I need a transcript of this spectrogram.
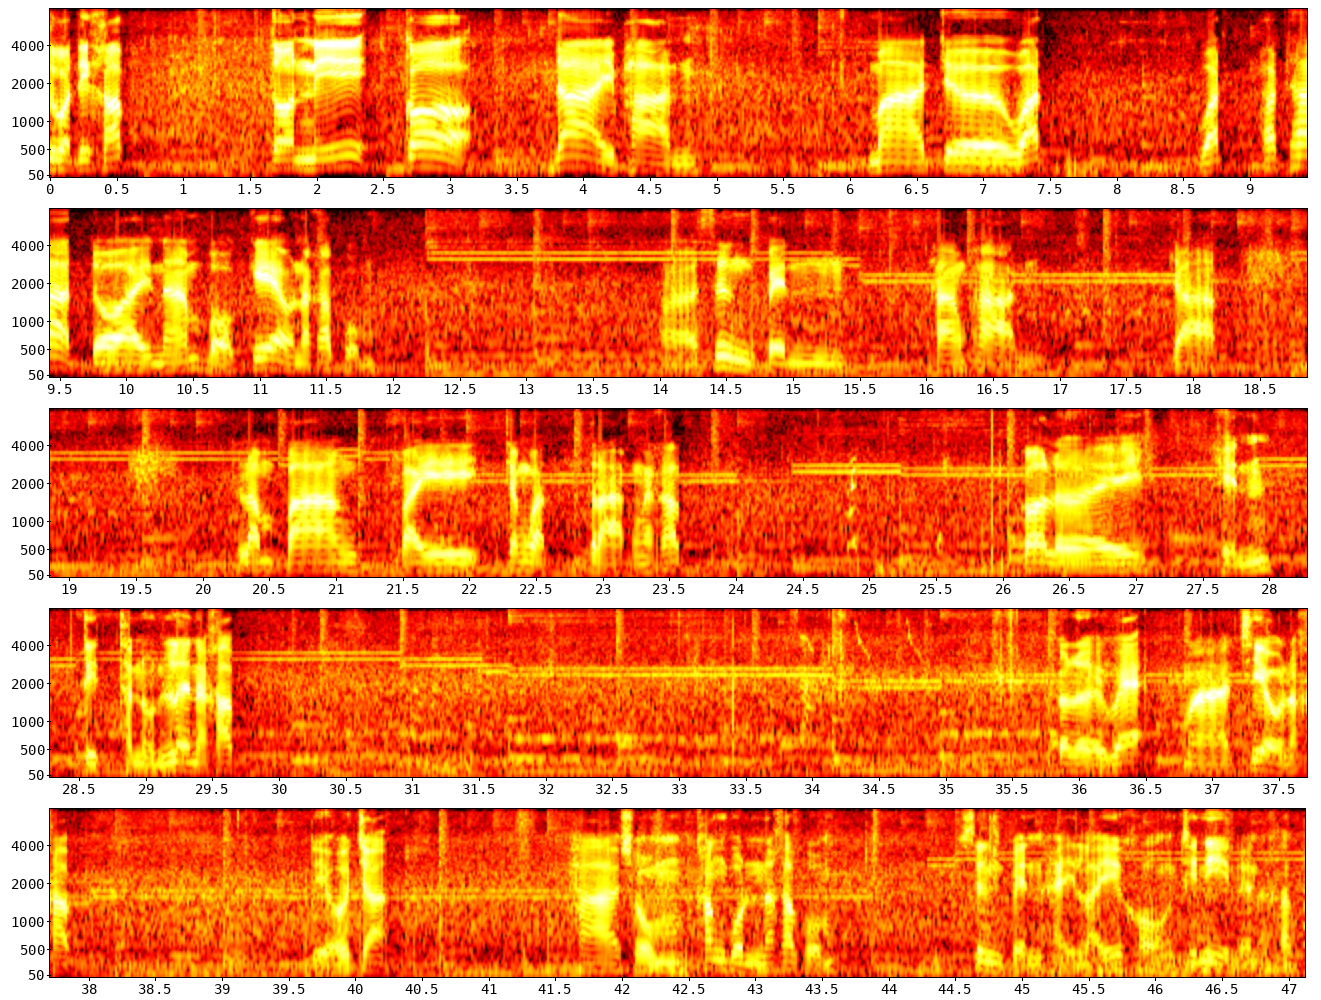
สวัสดีครับ ตอนนี้ก็ได้ผ่าน มาเจอวัด วัดพระธาตุดอยน้ำบ่อแก้วนะครับผม ซึ่งเป็นทางผ่านจากลำปางไปจังหวัดตรากนะครับ ก็เลยเห็นติดถนนเลยนะครับ ก็เลยแวะมาเที่ยวนะครับ เดี๋ยวจะพาชมข้างบนนะครับผม ซึ่งเป็นไฮไลท์ของที่นี่เลยนะครับ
